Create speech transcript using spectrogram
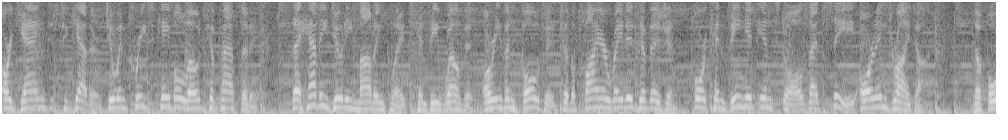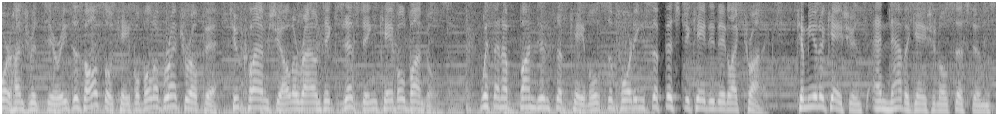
or ganged together to increase cable load capacity. The heavy-duty mounting plates can be welded or even bolted to the fire-rated division for convenient installs at sea or in dry dock. The 400 series is also capable of retrofit to clamshell around existing cable bundles with an abundance of cables supporting sophisticated electronics, communications, and navigational systems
